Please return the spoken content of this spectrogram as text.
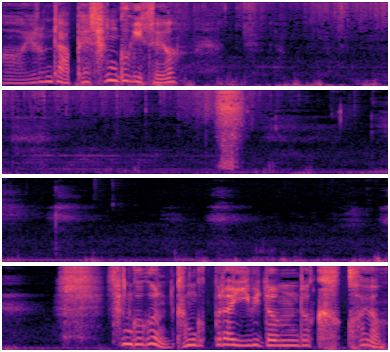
어, 여러분들 앞에 산국이 있어요. 한국은 감국보다 입이 좀 더 커요.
